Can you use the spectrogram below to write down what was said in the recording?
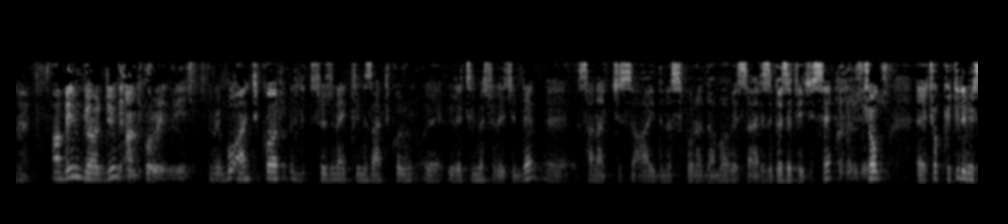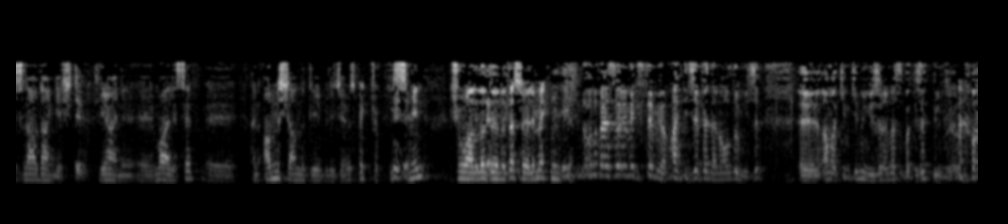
Evet. Ama benim gördüğüm bir antikor üreyecek. Bu antikor sözüne ettiğiniz antikorun e, üretilme sürecinde e, sanatçısı, aydını, spor adamı vesairesi, gazetecisi Katalizör çok e, çok kötü de bir sınavdan geçti. Evet. Yani e, maalesef e, hani anlı şanlı diyebileceğimiz pek çok ismin çuvalladığını da söylemek mümkün. E şimdi onu ben söylemek istemiyorum. Aynı cepheden olduğum için ee, ama kim kimin yüzüne nasıl bakacak bilmiyorum.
